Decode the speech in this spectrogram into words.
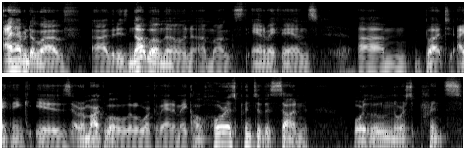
I happen to love, uh, that is not well known amongst anime fans, um, but I think is a remarkable little work of anime called Horus, Prince of the Sun, or Little Norse Prince.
